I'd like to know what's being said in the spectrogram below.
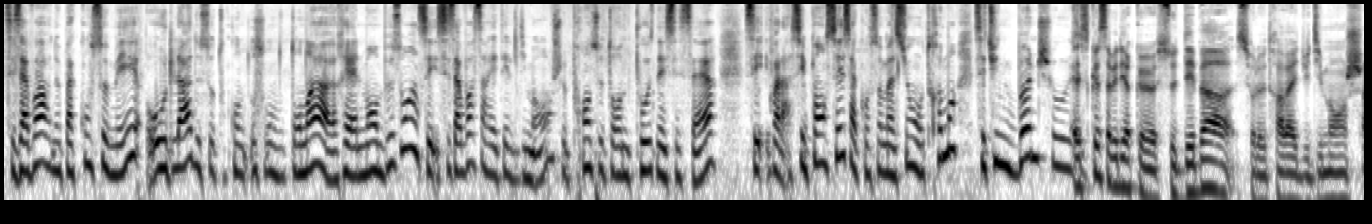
c'est savoir ne pas consommer au-delà de ce dont on a réellement besoin. C'est savoir s'arrêter le dimanche, prendre ce temps de pause nécessaire. C'est voilà, c'est penser sa consommation autrement c'est une bonne chose. Est-ce que ça veut dire que ce débat sur le travail du dimanche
